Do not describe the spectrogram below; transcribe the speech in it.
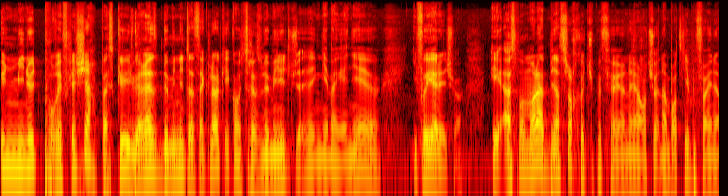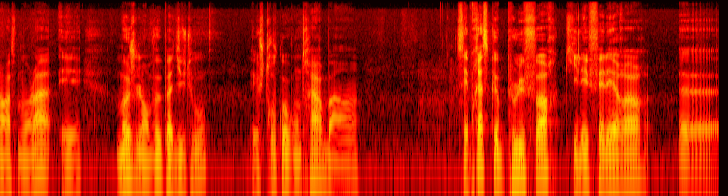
une minute pour réfléchir parce qu'il lui reste deux minutes à sa cloque et quand il te reste deux minutes, tu as une game à gagner, euh, il faut y aller, tu vois. Et à ce moment-là, bien sûr que tu peux faire une erreur, tu vois. N'importe qui peut faire une erreur à ce moment-là, et moi, je l'en veux pas du tout. Et je trouve qu'au contraire, ben, c'est presque plus fort qu'il ait fait l'erreur euh,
